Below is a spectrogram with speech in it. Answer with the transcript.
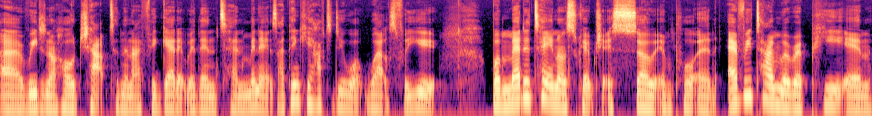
uh, reading a whole chapter and then I forget it within 10 minutes. I think you have to do what works for you. But meditating on scripture is so important. Every time we're repeating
